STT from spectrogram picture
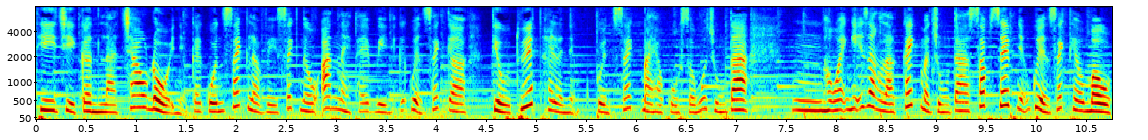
thì chỉ cần là trao đổi những cái cuốn sách là về sách nấu ăn này thay vì những cái quyển sách uh, tiểu thuyết hay là những quyển sách bài học cuộc sống của chúng ta. Hồng Hạnh nghĩ rằng là cách mà chúng ta sắp xếp những quyển sách theo màu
